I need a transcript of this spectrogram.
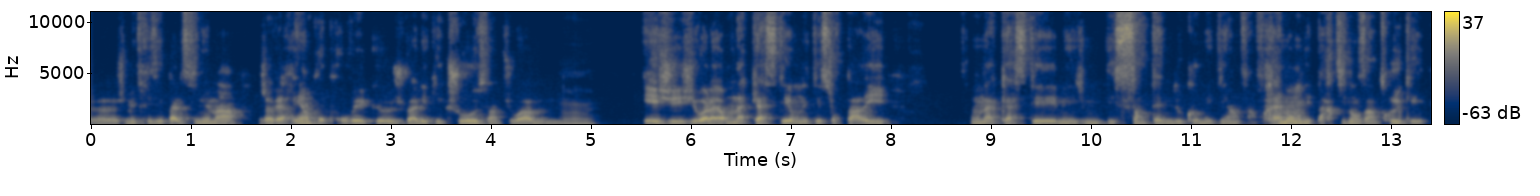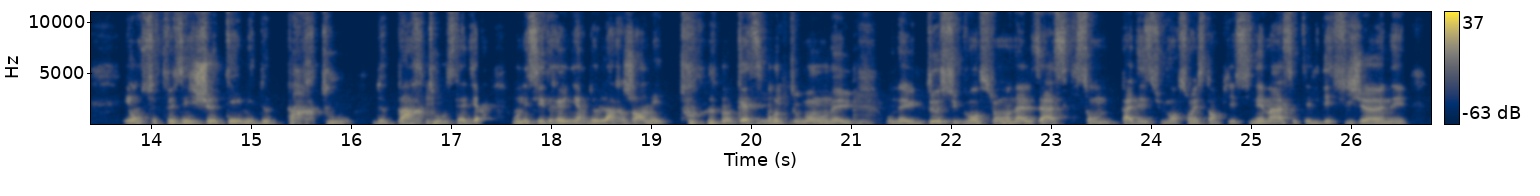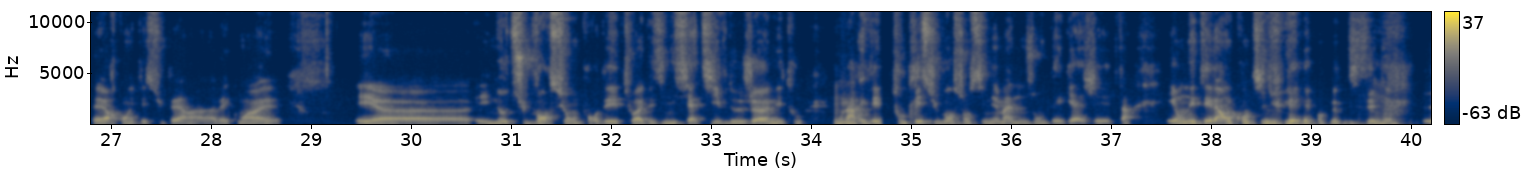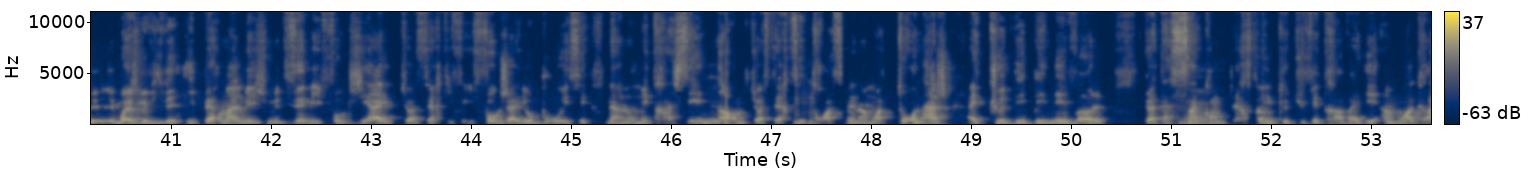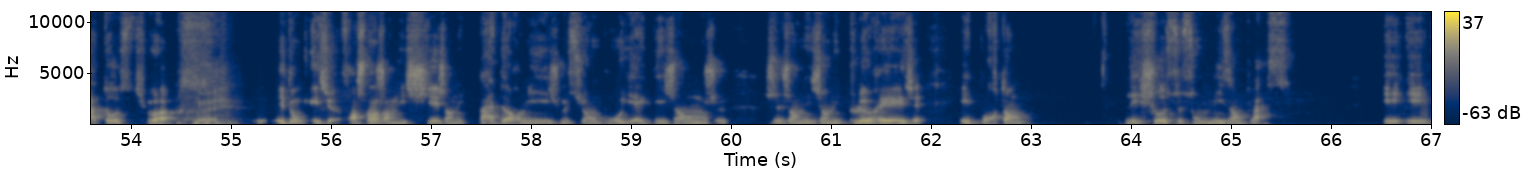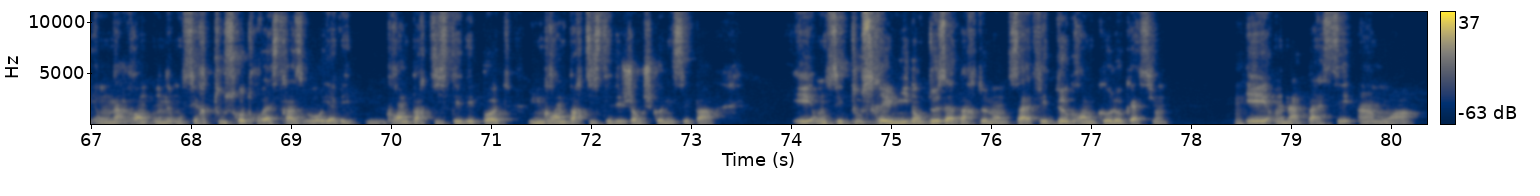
Euh, je maîtrisais pas le cinéma, j'avais rien pour prouver que je valais quelque chose, tu vois. Et j'ai, voilà, on a casté, on était sur Paris, on a casté mais, des centaines de comédiens. Enfin, vraiment, on est parti dans un truc et, et on se faisait jeter, mais de partout, de partout. C'est-à-dire, on essayait de réunir de l'argent, mais tout, quasiment tout le monde. On a eu, on a eu deux subventions en Alsace qui sont pas des subventions estampillées cinéma. C'était le défi jeune et d'ailleurs qui ont été super avec moi. Et, et, euh, et, une autre subvention pour des, tu vois, des initiatives de jeunes et tout. On mhm. arrivait, toutes les subventions cinéma nous ont dégagé. Et on était là, on continuait, on nous disait. Et, moi, je le vivais hyper mal, mais je me disais, mais il faut que j'y aille, tu vois. C'est-à-dire qu'il faut, il faut que j'aille au bout. Et c'est un long métrage, c'est énorme, tu vois. C'est-à-dire que c'est mhm. trois semaines, un mois de tournage avec que des bénévoles. Tu vois, tu as 50 personnes que tu fais travailler un mois gratos, tu vois. Et donc, et franchement, j'en ai chié, j'en ai pas dormi, je me suis embrouillé avec des gens, je, j'en ai, j'en ai pleuré. Et pourtant, les choses se sont mises en place. Et, et mmh. on, a, on, on s'est tous retrouvés à Strasbourg. Il y avait une grande partie, c'était des potes, une grande partie, c'était des gens que je connaissais pas. Et on s'est tous réunis dans deux appartements. Ça a fait deux grandes colocations. Mmh. Et on a passé un mois.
